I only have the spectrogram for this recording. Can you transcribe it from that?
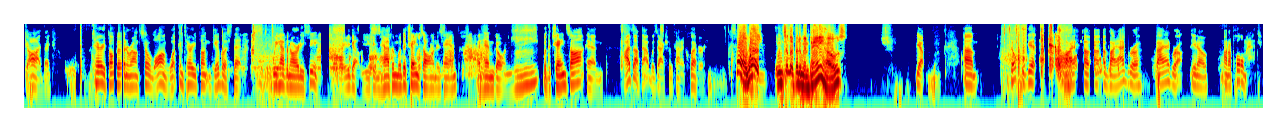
God, like Terry Funk's been around so long. What can Terry Funk give us that we haven't already seen? There you go. You can have him with a chainsaw in his hand and him going with the chainsaw and – I thought that was actually kind of clever. Oh, well, until they put him in pantyhose. Yeah. Um, don't forget a, a, a, Viagra, Viagra, you know, on a pole match.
